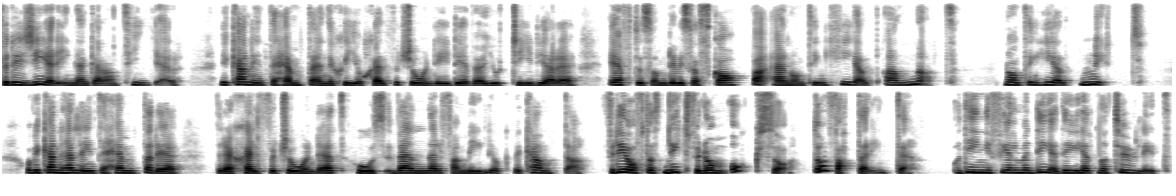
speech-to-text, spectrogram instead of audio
för det ger inga garantier. Vi kan inte hämta energi och självförtroende i det vi har gjort tidigare eftersom det vi ska skapa är någonting helt annat. Någonting helt nytt. Och vi kan heller inte hämta det, det där självförtroendet hos vänner, familj och bekanta. För det är oftast nytt för dem också. De fattar inte. Och det är inget fel med det, det är ju helt naturligt.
